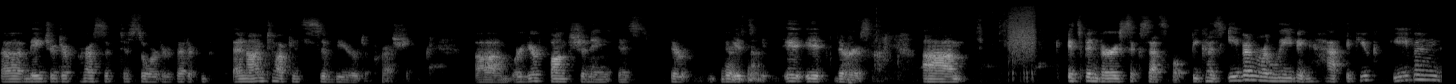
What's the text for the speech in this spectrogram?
uh, major depressive disorder that are, and I'm talking severe depression, um, where your functioning is there. There is it's, none. It, it, there is none. Um, it's been very successful because even relieving half, if you even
